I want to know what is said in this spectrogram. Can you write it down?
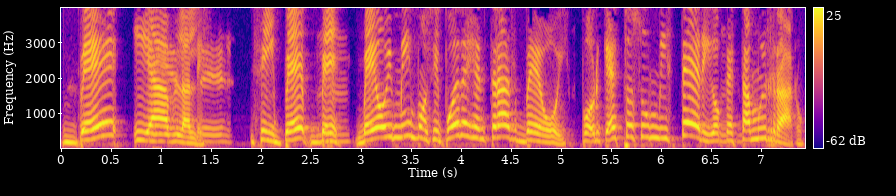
Ve y, háblale. Este, sí, ve, ve, ve hoy mismo. Si puedes entrar, ve hoy, porque esto es un misterio que está muy raro.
